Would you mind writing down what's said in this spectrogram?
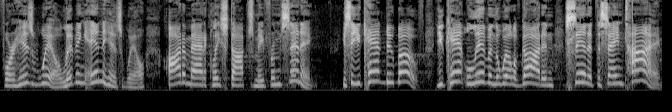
for His will, living in His will, automatically stops me from sinning. You see, you can't do both. You can't live in the will of God and sin at the same time.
